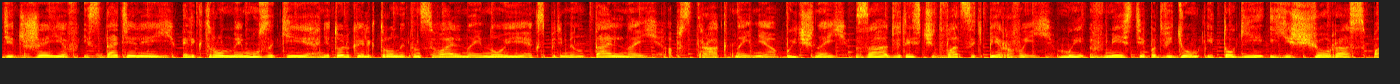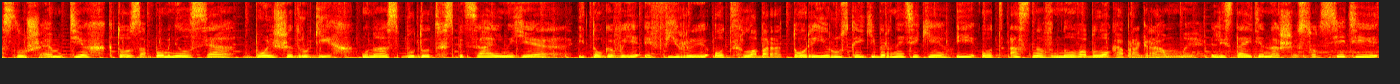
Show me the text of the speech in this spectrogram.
диджеев, издателей электронной музыки, не только электронной танцевальной, но и экспериментальной, абстрактной, необычной. За 2021 мы вместе подведем итоги и еще раз послушаем тех, кто запомнился больше других. У нас будут специальные итоговые эфиры от лаборатории русской кибернетики и от основного блока программы. Листайте наши соцсети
